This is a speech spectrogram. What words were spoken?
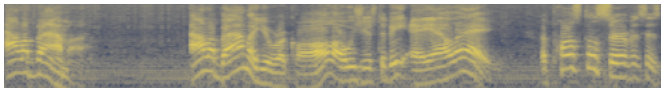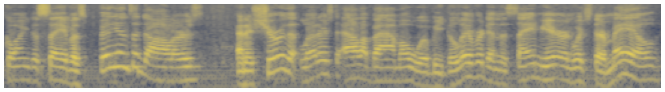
Alabama. Alabama, you recall, always used to be ALA. The Postal Service is going to save us billions of dollars and assure that letters to Alabama will be delivered in the same year in which they're mailed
